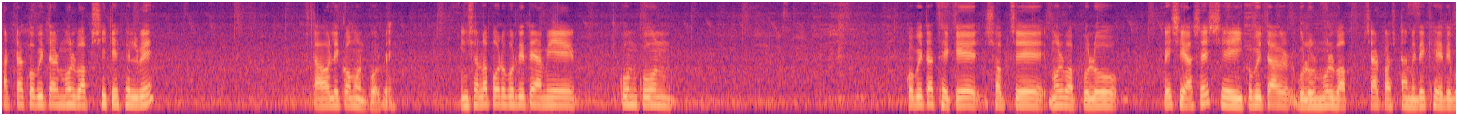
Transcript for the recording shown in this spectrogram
আটটা কবিতার মূল বাপ শিখে ফেলবে, তাহলে কমন পড়বে। ইনশাল্লাহ পরবর্তীতে আমি কোন কোন কবিতা থেকে সবচেয়ে মূল ভাবগুলো বেশি আসে, সেই কবিতাগুলোর মূল ভাব চার পাঁচটা আমি দেখিয়ে দেব।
